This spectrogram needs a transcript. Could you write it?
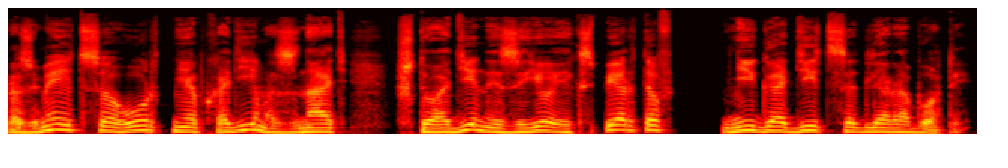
Разумеется, Орт необходимо знать, что один из ее экспертов не годится для работы.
